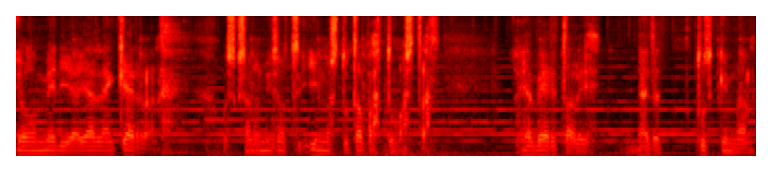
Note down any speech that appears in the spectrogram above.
jolloin media jälleen kerran, voisiko sanoa niin sanottu, innostui tapahtumasta ja vertaili näitä tutkinnan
